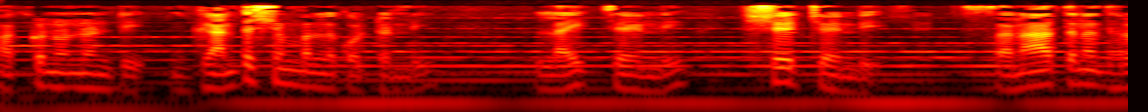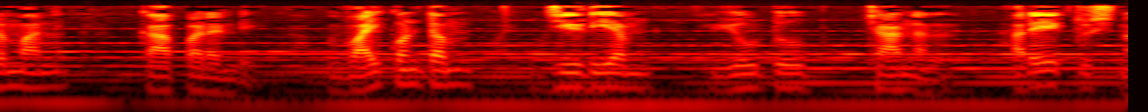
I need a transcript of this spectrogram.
పక్కనున్నటి గంట సింబల్ని కొట్టండి లైక్ చేయండి షేర్ చేయండి. సనాతన ధర్మాన్ని కాపాడండి. Vaikuntham GDM YouTube channel. Hare Krishna.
